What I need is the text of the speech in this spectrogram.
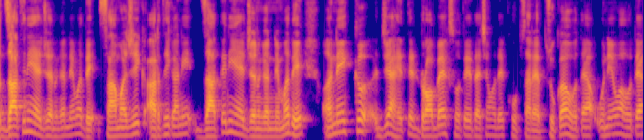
जातीनिहाय जनगणनेमध्ये सामाजिक आर्थिक आणि जातीनिहाय जनगणनेमध्ये अनेक जे आहेत ते ड्रॉबॅक्स होते त्याच्यामध्ये खूप साऱ्या चुका होत्या उणेवा होत्या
